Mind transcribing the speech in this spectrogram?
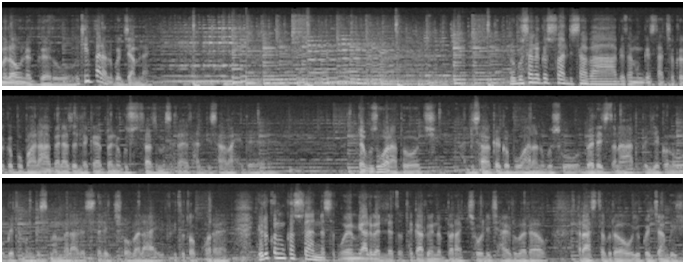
ምለው ነገሩት ይባላል ጎጃም ላይ። ንጉሠ ነገሥቱ አዲስ አበባ ቤተ መንግስታቸው ከገቡ በኋላ በላይ ዘለቀ በንጉሱ ትእዛዝ መሰረት አዲስ አበባ ሄደ። ለብዙ ወራቶች አዲስ አበባ ከገቡ በኋላ ንጉሱ በደጅ ጥናት በየቀኑ ቤተ መንግስት መመላለስ ሰለቸው። በላይ ፊቱ ጠቆረ። ይልቁንም ከሱ ያነሰ ወይም ያልበለጠ ተጋድሎ የነበራቸው ልጅ ኃይሉ በለው ራስ ተብለው የጎጃም ገዢ፣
